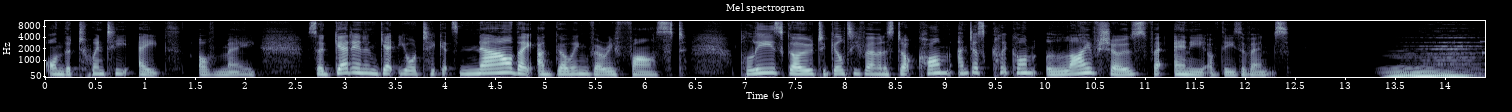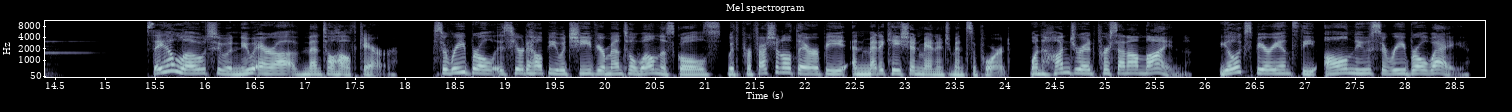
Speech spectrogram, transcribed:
on the 28th of May. So get in and get your tickets now. They are going very fast. Please go to guiltyfeminist.com and just click on live shows for any of these events. Say hello to a new era of mental health care. Cerebral is here to help you achieve your mental wellness goals with professional therapy and medication management support. 100% online. You'll experience the all new Cerebral Way,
